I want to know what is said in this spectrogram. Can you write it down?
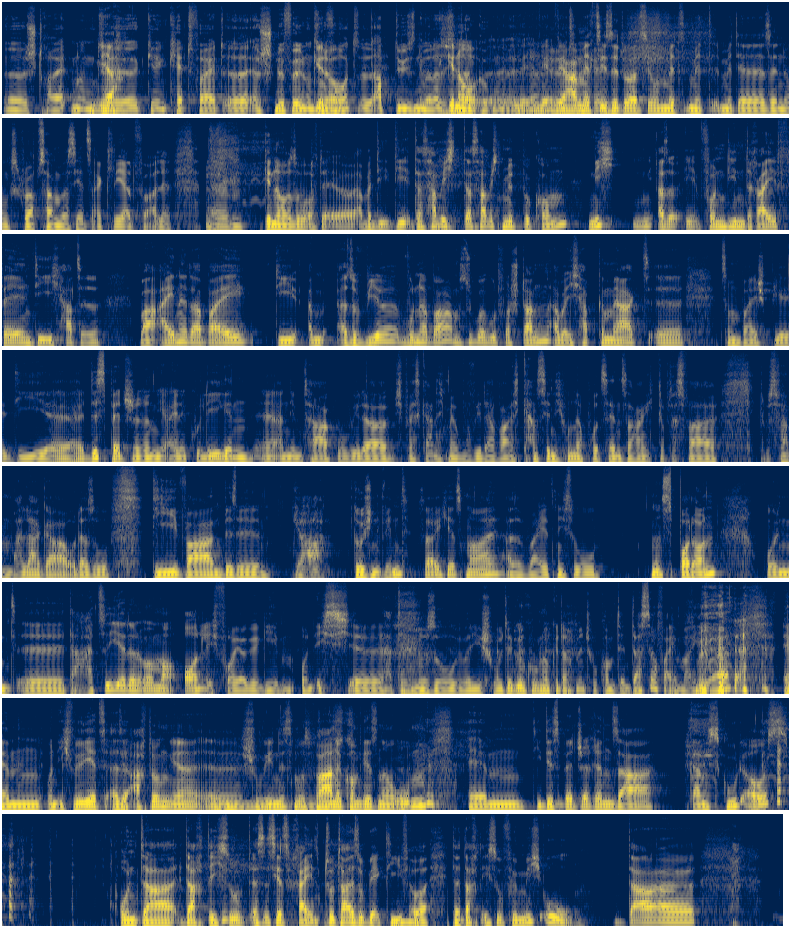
äh, streiten und ja. äh, den Catfight äh, erschnüffeln und genau. sofort äh, abdüsen, weil er sich genau. das angucken will. Wir, wir haben okay. jetzt die Situation mit, mit, mit der Sendung Scrubs, haben wir es jetzt erklärt für alle. ähm, genau, so auf der, aber die, die, das habe ich, hab ich mitbekommen. Nicht, also von den drei Fällen, die ich hatte, war eine dabei, die, ähm, also wir wunderbar, haben super gut verstanden, aber ich habe gemerkt, äh, zum Beispiel die äh, Dispatcherin, die eine Kollegin äh, an dem Tag, wo wir da, ich weiß gar nicht mehr, wo wir da waren, ich kann es dir nicht 100% sagen, ich glaube, das war, ich glaube, das war Malaga oder so, die war ein bisschen, ja, durch den Wind, sage ich jetzt mal, also war jetzt nicht so ne, spot on. Und äh, da hat sie ihr dann aber mal ordentlich Feuer gegeben. Und ich äh, hatte nur so über die Schulter geguckt und habe gedacht, Mensch, wo kommt denn das auf einmal her? ähm, und ich will jetzt, also Achtung, ja, äh, mhm. Chauvinismusfahne kommt jetzt nach oben. Ähm, die Dispatcherin sah ganz gut aus. Und da dachte ich so, das ist jetzt rein total subjektiv, aber da dachte ich so für mich, oh, da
